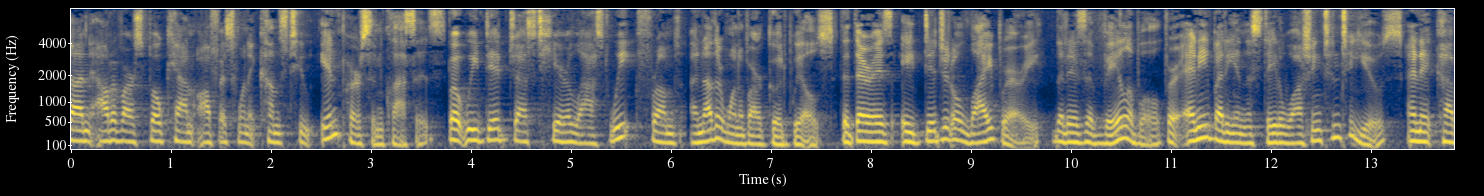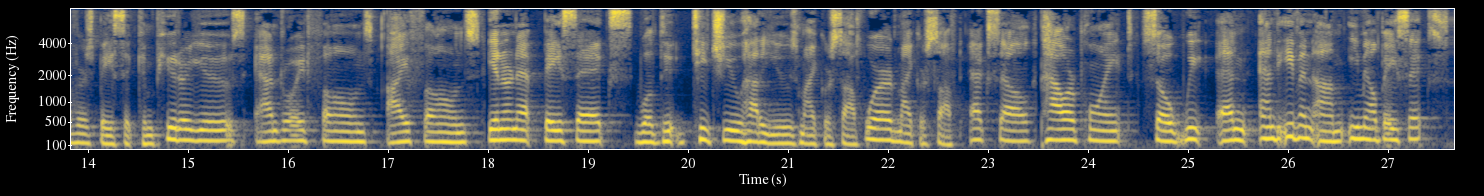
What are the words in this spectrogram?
done out of our Spokane office when it comes to in-person classes. But we did just hear last week from another one of our Goodwills that there is a digital library that is available for anybody in the state of Washington to use. And it covers basic computer use, Android phones, iPhones, internet basics. We'll do, teach you how to use Microsoft Word, Microsoft Excel, PowerPoint. So we, and, and even um, email basics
